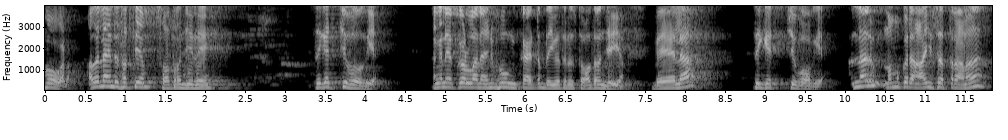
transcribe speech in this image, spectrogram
പോകണം. അതല്ല എന്റെ സത്യം? സ്വോത്രം ചെയ്തേ. തികച്ചു പോകുക. അങ്ങനെയൊക്കെയുള്ള അനുഭവങ്ങൾക്കായിട്ടും ദൈവത്തിന് സ്തോത്രം ചെയ്യാം. വേല തികച്ചു പോകുക. എന്നാലും നമുക്കൊരു ആയുസ് എത്രയാണ്?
